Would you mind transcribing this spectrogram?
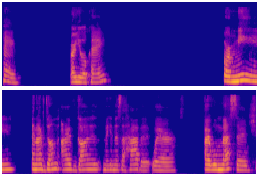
Hey, are you okay? For me, and I've done, I've gone making this a habit where I will message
